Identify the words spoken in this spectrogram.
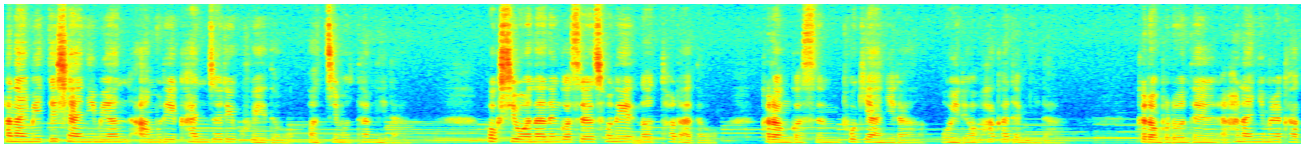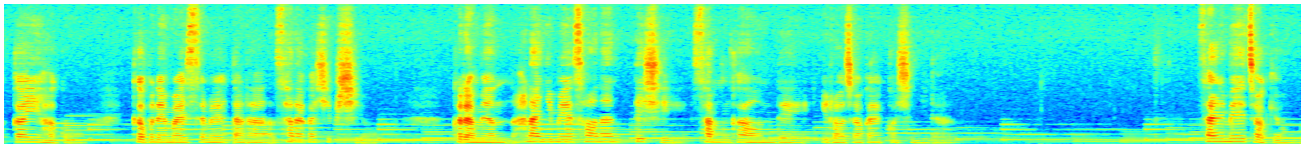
하나님의 뜻이 아니면 아무리 간절히 구해도 얻지 못합니다. 혹시 원하는 것을 손에 넣더라도 그런 것은 복이 아니라 오히려 화가 됩니다. 그러므로 늘 하나님을 가까이 하고 그분의 말씀을 따라 살아가십시오. 그러면 하나님의 선한 뜻이 삶 가운데 이루어져 갈 것입니다. 삶의 적용.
